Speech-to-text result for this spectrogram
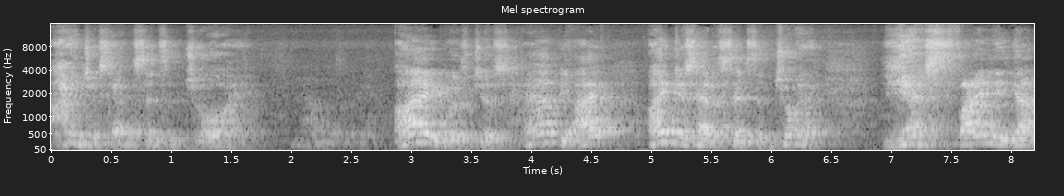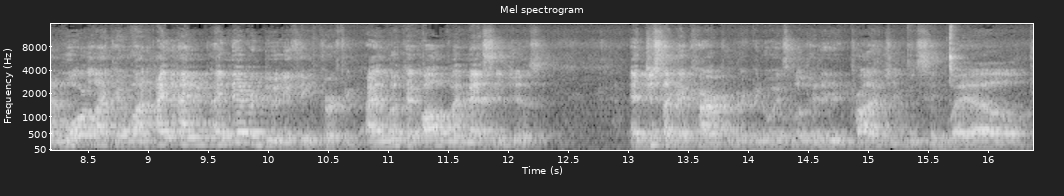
I just had a sense of joy. I was just happy. I, I just had a sense of joy. Yes, finally got it more like I want. I, I, I never do anything perfect. I look at all my messages, and just like a carpenter can always look at any project and say, well,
